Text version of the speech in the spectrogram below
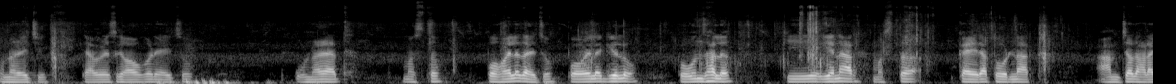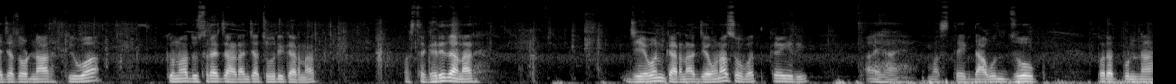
उन्हाळ्याची. त्यावेळेस गावाकडे यायचो. उन्हाळ्यात मस्त पोहायला जायचो. पोहायला गेलो. पोहून झालं की येणार. मस्त कैऱ्या तोडणार. आमच्या झाडाच्या तोडणार किंवा किंवा दुसऱ्या झाडांच्या चोरी करणार. मस्त घरी जाणार. जेवण करणार. जेवणासोबत कैरी. आय हाय. मस्त एक दाबून झोप. परत पुन्हा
